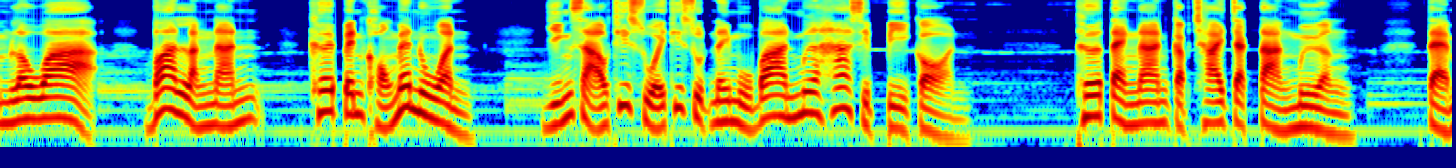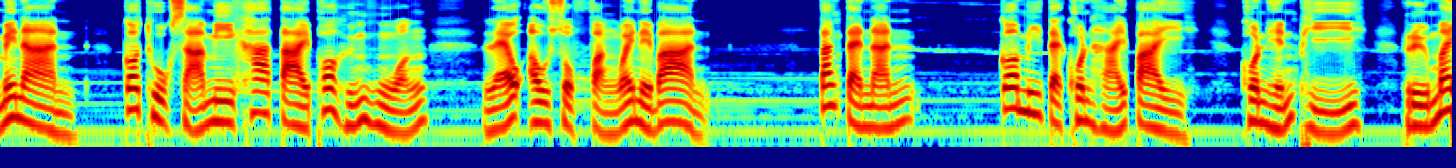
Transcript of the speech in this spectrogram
ำเล่าว่า บ้านหลังนั้นเคยเป็นของแม่นวลหญิงสาวที่สวยที่สุดในหมู่บ้านเมื่อ 50 ปีก่อน เธอแต่งงานกับชายจากต่างเมือง แต่ไม่นาน ก็ถูกสามีฆ่าตายเพ่อหึงหวง แล้วเอาศพฝังไว้ในบ้าน ตั้งแต่นั้นก็มีแต่คนหายไป คนเห็นผี หรือไม่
